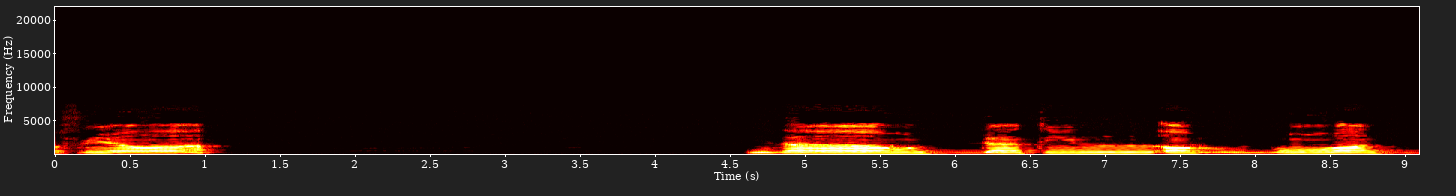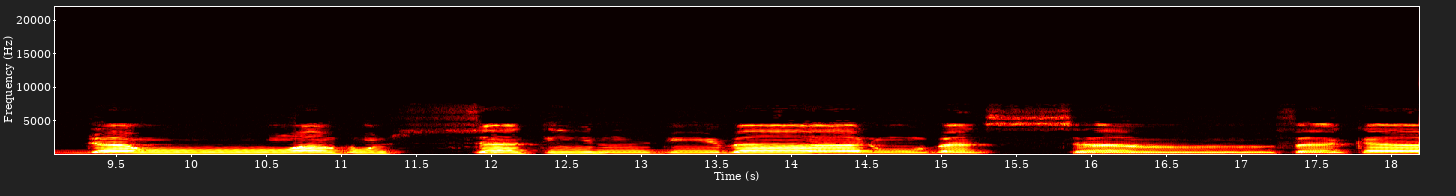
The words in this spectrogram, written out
رافعة. إذا رجت الأرض رجا وبس وبست الجبال بسا فكانت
